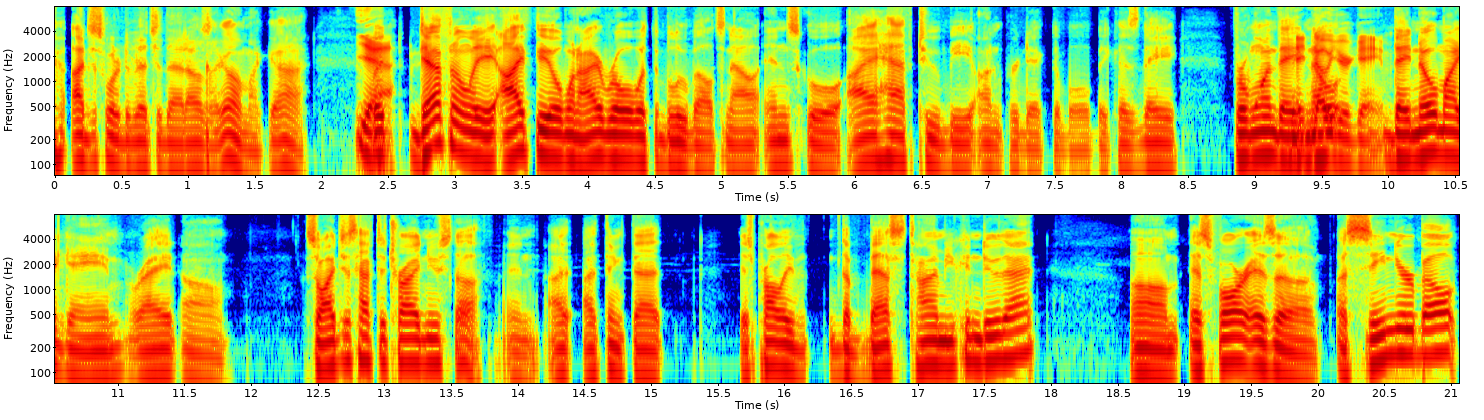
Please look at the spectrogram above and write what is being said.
I just wanted to mention that. I was like, "Oh my god." Yeah. But definitely, I feel when I roll with the blue belts now in school, I have to be unpredictable because they, for one, they, they know, your game. they know my game, right? Um, so I just have to try new stuff, and I I think that is probably the best time you can do that. Um, as far as a a senior belt,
